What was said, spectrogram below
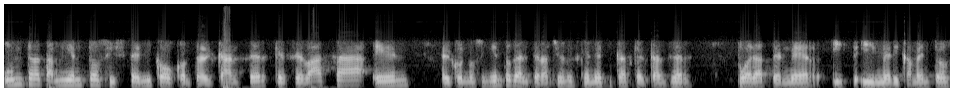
un tratamiento sistémico contra el cáncer que se basa en el conocimiento de alteraciones genéticas que el cáncer pueda tener y, medicamentos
